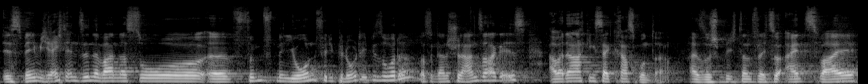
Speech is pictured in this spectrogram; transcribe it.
ist, wenn ich mich recht entsinne, waren das so äh, 5 Millionen für die Pilotepisode, was eine ganz schöne Ansage ist, aber danach ging es halt krass runter. Also sprich dann vielleicht so ein, zwei,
